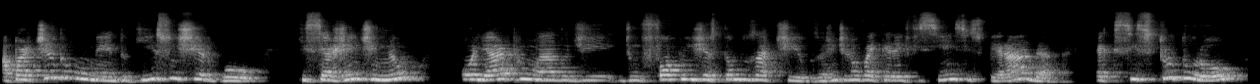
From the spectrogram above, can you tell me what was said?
A partir do momento que isso enxergou que se a gente não olhar para um lado de, de um foco em gestão dos ativos, a gente não vai ter a eficiência esperada, é que se estruturou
